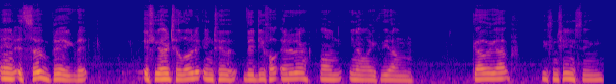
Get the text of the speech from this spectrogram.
And it's so big that if you were to load it into the default editor on, you know, like the um, gallery app, you can change things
